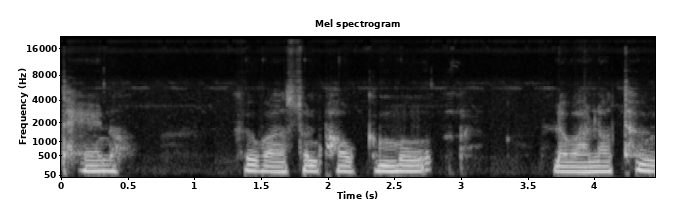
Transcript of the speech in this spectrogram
แท้เนาะคือว่าชนเผ่ากะมู่แล้วว่าลาวเทิง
